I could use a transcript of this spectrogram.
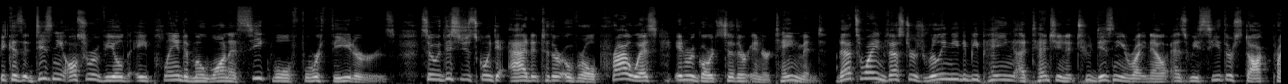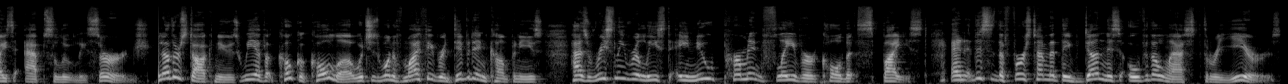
because Disney also revealed a planned Moana sequel for theaters. So this is just going to add to their overall prowess in regards to their entertainment. That's why investors really need to be paying attention to Disney right now as we see their stock price absolutely surge. In other stock news, we have Coca-Cola, which is one of my favorite dividend companies, has recently released a new permanent flavor called Spiced. And this is the first time that they've done this over the last last three years.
